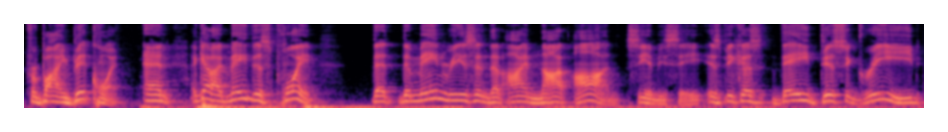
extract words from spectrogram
for buying Bitcoin. And again, I've made this point that the main reason that I'm not on CNBC is because they disagreed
